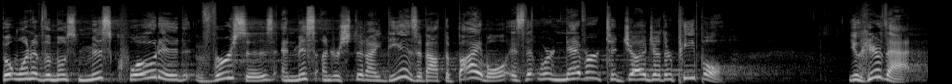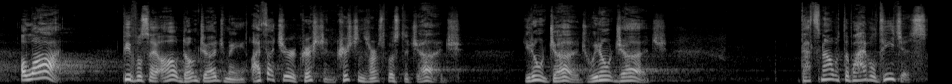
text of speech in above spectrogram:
But one of the most misquoted verses and misunderstood ideas about the Bible is that we're never to judge other people. You hear that a lot. People say, Oh, don't judge me. I thought you were a Christian. Christians aren't supposed to judge. You don't judge. We don't judge. That's not what the Bible teaches.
